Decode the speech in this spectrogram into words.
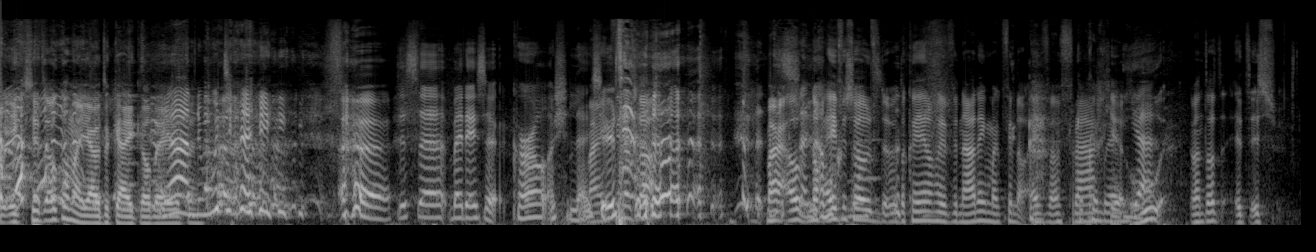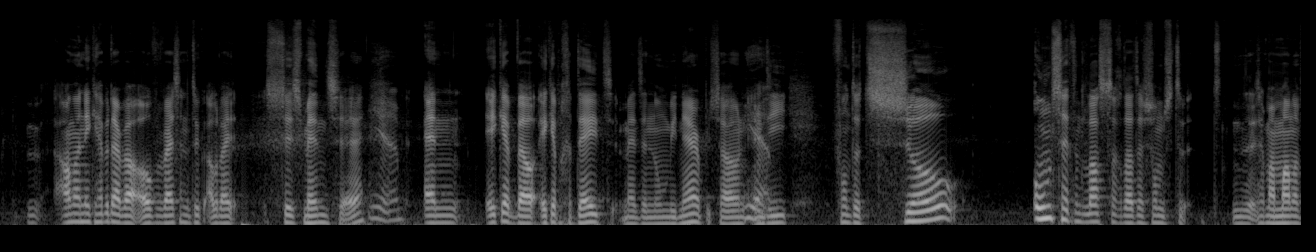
Nee, ik zit ook al naar jou te kijken al de hele Ja, nu moet jij. Dus eh, bij deze, Carl, als je luistert. wel- Maar ook nog even zo, goed. dan kan jij nog even nadenken, maar ik vind nog even een vraagje. Ja. Hoe, want dat, het is, Anne en ik hebben daar wel over, wij zijn natuurlijk allebei cis mensen. En ik heb wel, ik heb gedate met een non-binair persoon en die vond het zo ontzettend lastig dat er soms, te- zeg maar, mannen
